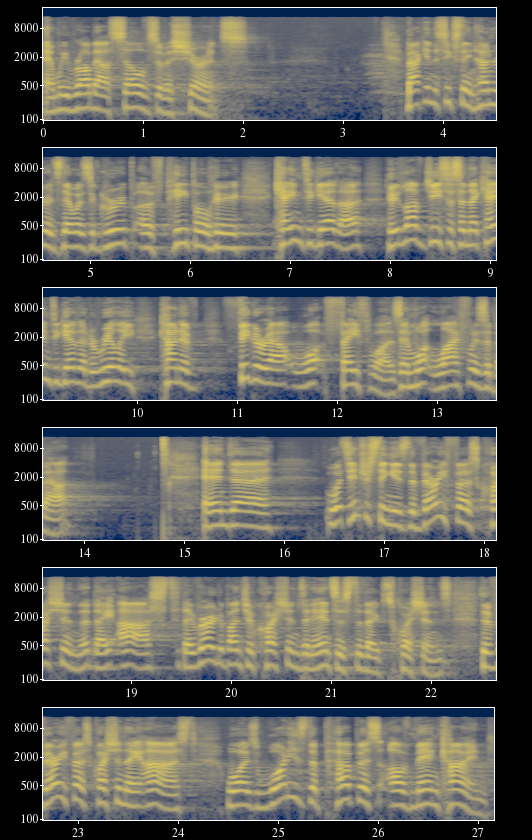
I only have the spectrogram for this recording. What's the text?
and we rob ourselves of assurance. Back in the 1600s, there was a group of people who came together who loved Jesus, and they came together to really kind of figure out what faith was and what life was about. And uh, what's interesting is the very first question that they asked, they wrote a bunch of questions and answers to those questions. The very first question they asked was, What is the purpose of mankind?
